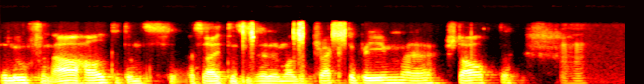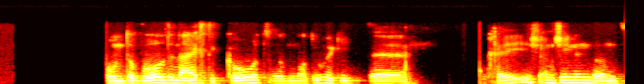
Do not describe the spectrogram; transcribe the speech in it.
der Lufen anhaltet und er sagt dann, sie sollen mal den Tractor Beam äh, starten. Mhm. Und obwohl dann eigentlich der Code, der noch durchgibt, äh, okay ist anscheinend und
